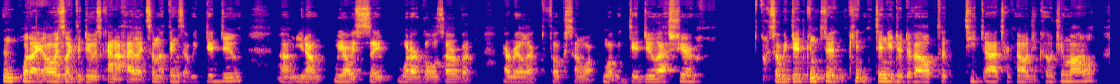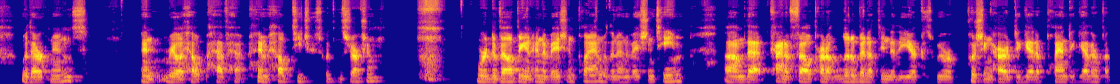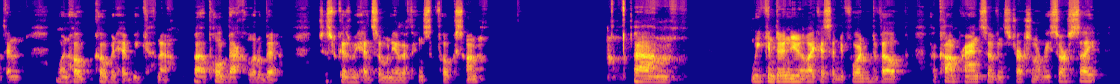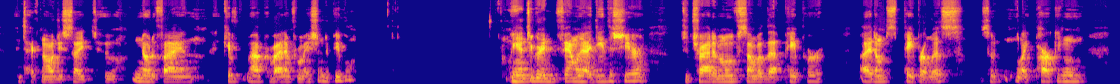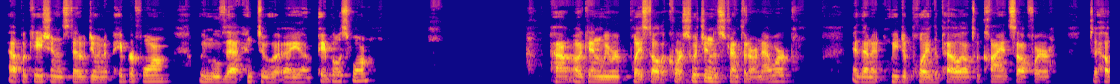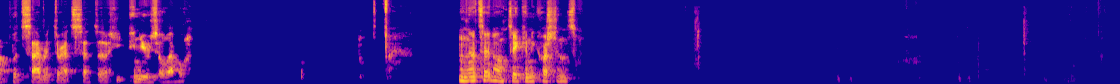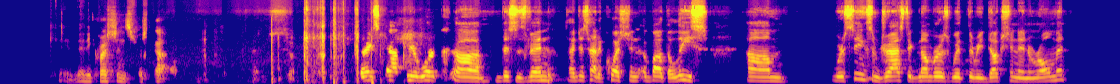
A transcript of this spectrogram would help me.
And what I always like to do is kind of highlight some of the things that we did do. Um, you know, we always say what our goals are, but I really like to focus on what, what we did do last year. So we did conti- continue to develop the uh, technology coaching model with Eric Nunes and really help have him help teachers with instruction. We're developing an innovation plan with an innovation team um, that kind of fell apart a little bit at the end of the year because we were pushing hard to get a plan together. But then when COVID hit, we kind of uh, pulled back a little bit just because we had so many other things to focus on. Um, we continue, like I said before, to develop a comprehensive instructional resource site and technology site to notify and give uh, provide information to people. We integrated Family ID this year to try to move some of that paper items paperless. So, like parking application, instead of doing a paper form, we move that into a, a paperless form. Uh, again, we replaced all the core switching to strengthen our network. And then it, we deployed the Palo Alto client software to help with cyber threats at the end user level. And that's it. I'll take any questions. Any questions for Scott? Thanks, Scott, for your work. Uh, this is Vin. I just had a question about the lease. Um, we're seeing some drastic numbers with the reduction in enrollment.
